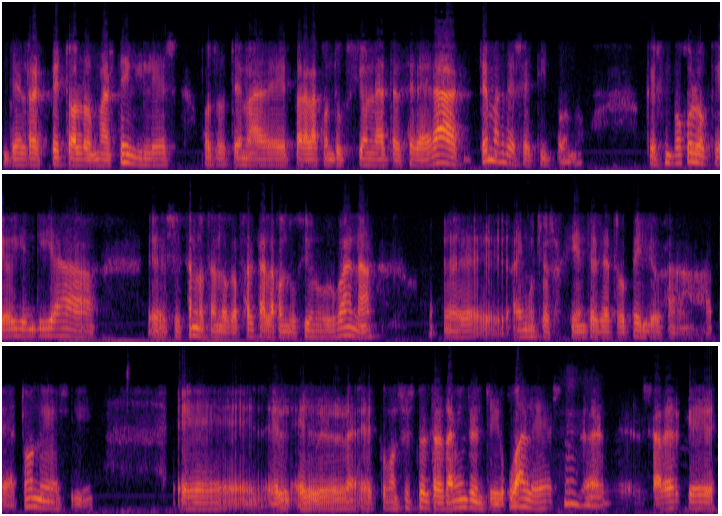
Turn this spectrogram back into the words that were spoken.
del respeto a los más débiles, otro tema de, para la conducción en la tercera edad, temas de ese tipo, ¿no? que es un poco lo que hoy en día eh, se está notando que falta la conducción urbana. Eh, hay muchos accidentes de atropellos a, peatones y eh, el, el, como es esto, el tratamiento entre iguales, el, saber que,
